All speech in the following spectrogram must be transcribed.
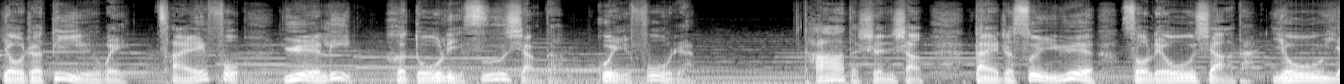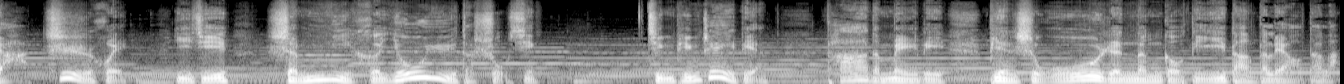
有着地位、财富、阅历和独立思想的贵妇人。她的身上带着岁月所留下的优雅、智慧以及神秘和忧郁的属性。仅凭这一点。他的魅力便是无人能够抵挡得了的了，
